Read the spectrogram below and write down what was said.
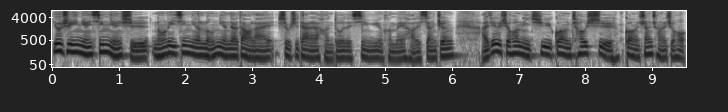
又是一年新年时，农历新年龙年的到来，是不是带来了很多的幸运和美好的象征？啊，这个时候你去逛超市、逛商场的时候，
